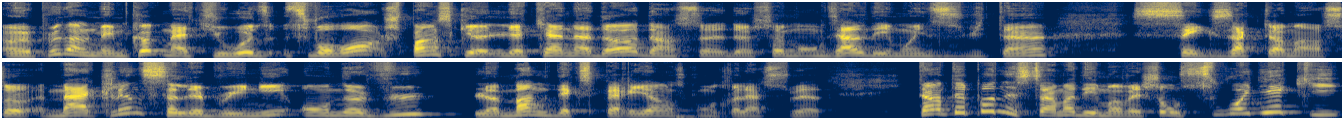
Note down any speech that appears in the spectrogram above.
un peu dans le même cas que Matthew Woods. Tu vas voir, je pense que le Canada, dans ce, de mondial des moins de 18 ans, c'est exactement ça. Macklin Celebrini, on a vu le manque d'expérience contre la Suède. Il tentait pas nécessairement des mauvaises choses. Tu voyais qu'il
